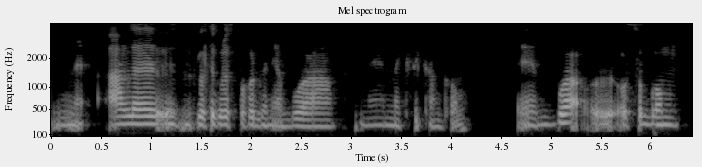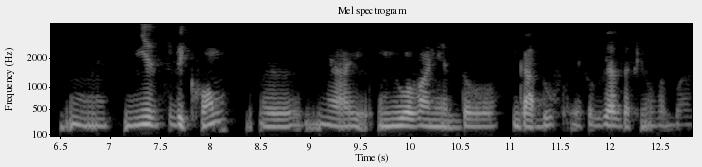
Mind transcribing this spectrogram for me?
Mm, ale dlatego, że z pochodzenia była e, Meksykanką. E, Była e, osobą niezwykłą. E, Miała umiłowanie do gadów. Jako gwiazda filmowa była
